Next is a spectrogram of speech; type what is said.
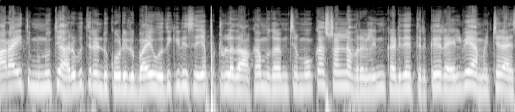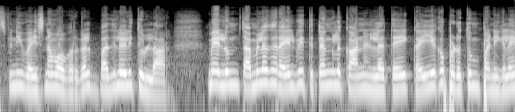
ஆறாயிரத்தி முன்னூற்றி அறுபத்தி ரெண்டு கோடி ரூபாய் ஒதுக்கீடு செய்யப்பட்டுள்ளதாக முதலமைச்சர் மு க ஸ்டாலின் அவர்களின் கடிதத்திற்கு ரயில்வே அமைச்சர் அஸ்வினி வைஷ்ணவ் அவர்கள் பதிலளித்துள்ளார். மேலும் தமிழக ரயில்வே திட்டங்களுக்கான நிலத்தை கையகப்படுத்தும் பணிகளை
